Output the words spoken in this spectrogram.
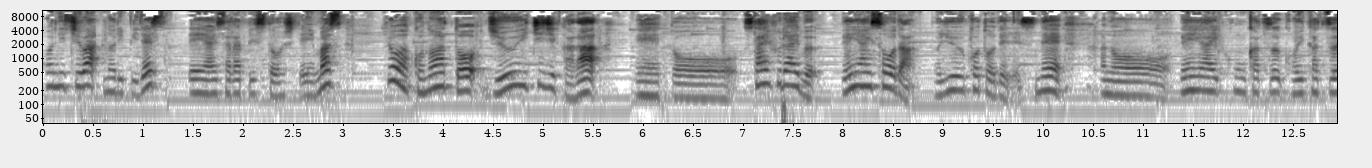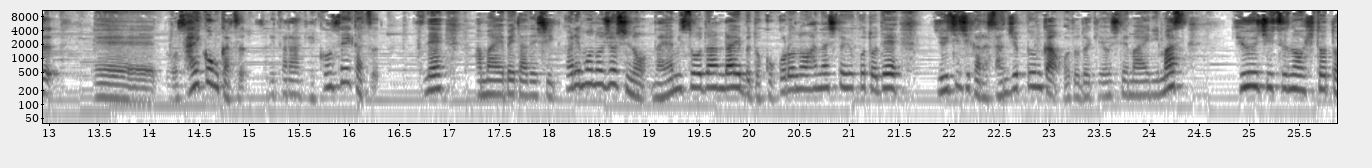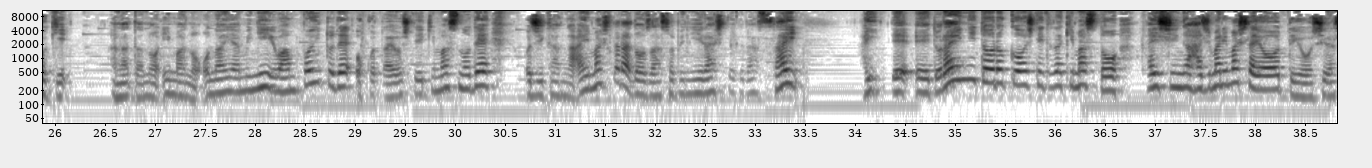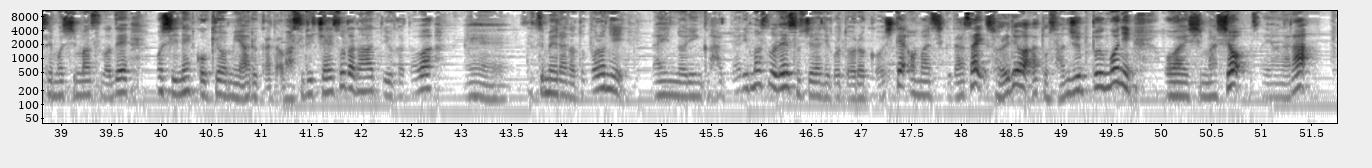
こんにちは、のりぴです。恋愛セラピストをしています。今日はこの後11時から、えっ、と、スタイフライブ恋愛相談ということでですね、あの、恋愛婚活、恋活、えっ、と、再婚活、それから結婚生活ですね。甘えべたでしっかり者女子の悩み相談ライブと心のお話ということで、11時から30分間お届けをしてまいります。休日のひととき、あなたの今のお悩みにワンポイントでお答えをしていきますので、お時間が合いましたらどうぞ遊びにいらしてください。はい。で、えっ、と、LINE に登録をしていただきますと、配信が始まりましたよっていうお知らせもしますので、もしね、ご興味ある方、忘れちゃいそうだなっていう方は、えー説明欄のところに LINE のリンク貼ってありますので、そちらにご登録をしてお待ちください。それではあと30分後にお会いしましょう。さようなら。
